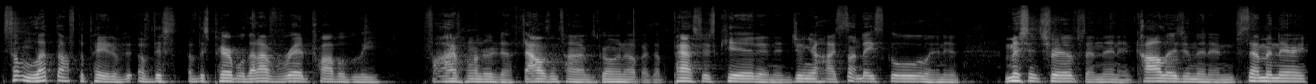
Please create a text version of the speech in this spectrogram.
something leapt off the page of, of, this, of this parable that I've read probably 500 to 1,000 times growing up as a pastor's kid and in junior high Sunday school and in mission trips and then in college and then in seminary.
